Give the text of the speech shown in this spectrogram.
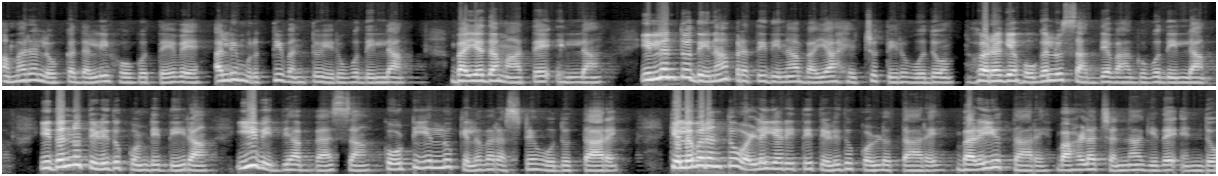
ಅಮರ ಲೋಕದಲ್ಲಿ ಹೋಗುತ್ತೇವೆ. ಅಲ್ಲಿ ಮೃತ್ಯುವಂತೂ ಇರುವುದಿಲ್ಲ. ಭಯದ ಮಾತೆ ಇಲ್ಲ. ಇಲ್ಲಂತೂ ದಿನ ಪ್ರತಿದಿನ ಭಯ ಹೆಚ್ಚುತ್ತಿರುವುದು. ಹೊರಗೆ ಹೋಗಲು ಸಾಧ್ಯವಾಗುವುದಿಲ್ಲ. ಇದನ್ನು ತಿಳಿದುಕೊಂಡಿದ್ದೀರಾ? ಈ ವಿದ್ಯಾಭ್ಯಾಸ ಕೋಟಿಯಲ್ಲೂ ಕೆಲವರಷ್ಟೇ ಓದುತ್ತಾರೆ. ಕೆಲವರಂತೂ ಒಳ್ಳೆಯ ರೀತಿ ತಿಳಿದುಕೊಳ್ಳುತ್ತಾರೆ, ಬರೆಯುತ್ತಾರೆ, ಬಹಳ ಚೆನ್ನಾಗಿದೆ ಎಂದು.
